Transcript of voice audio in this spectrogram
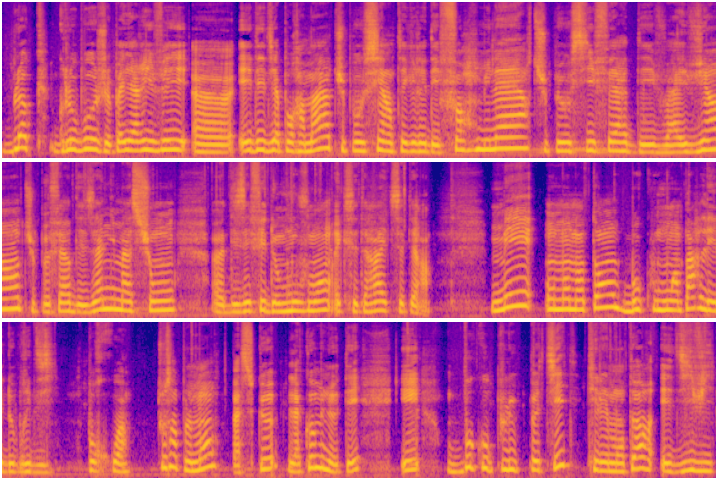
blocs globaux, je vais pas y arriver, euh, et des diaporamas, tu peux aussi intégrer des formulaires, tu peux aussi faire des va-et-vient, tu peux faire des animations, euh, des effets de mouvement, etc., etc. Mais on en entend beaucoup moins parler de Bridzi. Pourquoi? Tout simplement parce que la communauté est beaucoup plus petite qu'Elementor et Divi.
